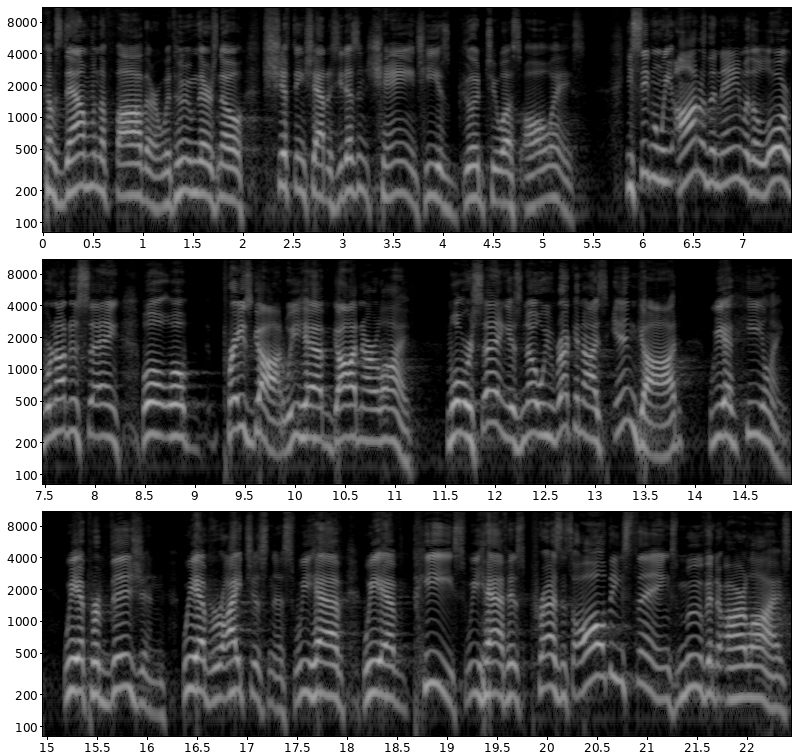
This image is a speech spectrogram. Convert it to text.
comes down from the Father with whom there's no shifting shadows. He doesn't change. He is good to us always. You see, when we honor the name of the Lord, we're not just saying, well, well, praise God, we have God in our life. What we're saying is, no, we recognize in God we have healing we have provision. We have righteousness. We have we have peace. We have his presence. All these things move into our lives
